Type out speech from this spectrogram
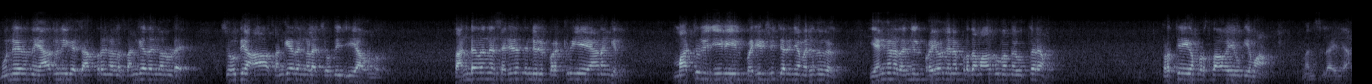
മുന്നേറുന്ന ആധുനിക ശാസ്ത്രങ്ങളുടെ സങ്കേതങ്ങളുടെ ചോദ്യം ആ സങ്കേതങ്ങളെ ചോദ്യം ചെയ്യാവുന്നത്. തന്റെ തന്നെ ശരീരത്തിന്റെ ഒരു പ്രക്രിയയാണെങ്കിൽ മറ്റൊരു ജീവിയിൽ പരീക്ഷിച്ചറിഞ്ഞ മരുന്നുകൾ എങ്ങനെ തന്നിൽ പ്രയോജനപ്രദമാകുമെന്ന ഉത്തരം പ്രത്യേകം പ്രസ്താവയോഗ്യമാണ്. മനസ്സിലായില്ല?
